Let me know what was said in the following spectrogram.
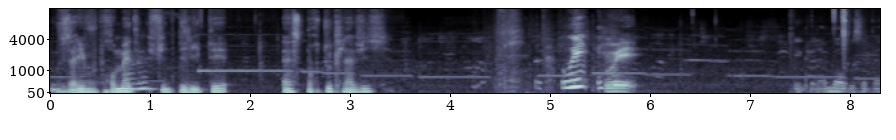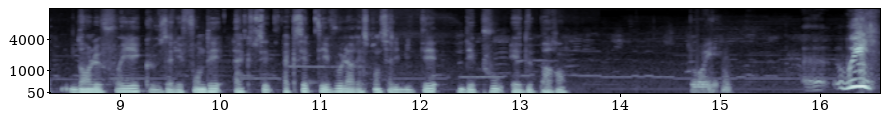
Vous allez vous promettre Mhm. fidélité. Est-ce pour toute la vie Oui. Oui. Dans le foyer que vous allez fonder, accep- acceptez-vous la responsabilité d'époux et de parents? Oui. Euh, oui.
